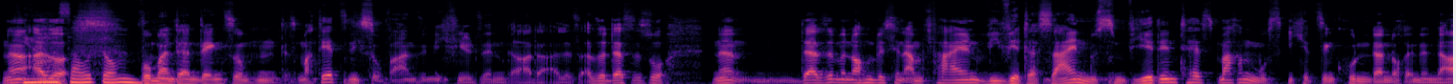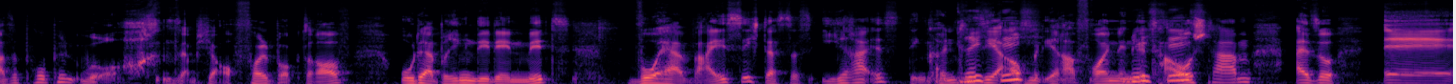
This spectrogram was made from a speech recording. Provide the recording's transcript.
Ne? Ja, also, saudumm. wo man dann denkt, so, hm, das macht jetzt nicht so wahnsinnig viel Sinn gerade alles. Also das ist so, ne, da sind wir noch ein bisschen am Feilen. Wie wird das sein? Müssen wir den Test machen? Muss ich jetzt den Kunden dann noch in die Nase popeln? Boah, da habe ich ja auch voll Bock drauf. Oder bringen die den mit? Woher weiß ich, dass das ihrer ist? Den könnten sie ja Richtig. auch mit ihrer Freundin Richtig. getauscht haben. Also, äh,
